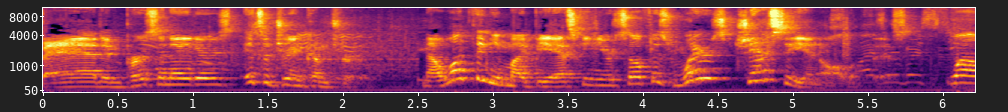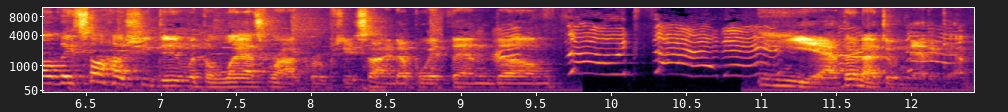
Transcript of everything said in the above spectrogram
bad impersonators. It's a dream come true. Now, one thing you might be asking yourself is where's Jessie in all of this? Well, they saw how she did with the last rock group she signed up with, and, um. Yeah, they're not doing that again.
